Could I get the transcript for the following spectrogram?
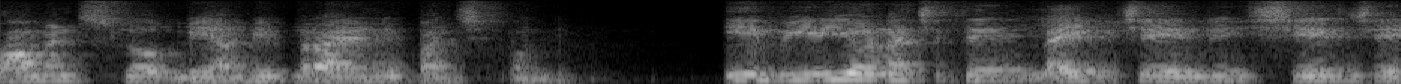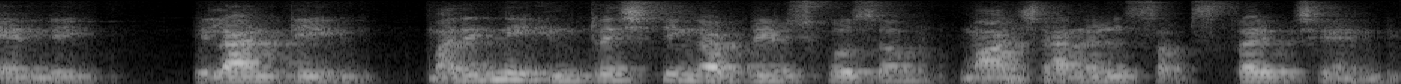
కామెంట్స్లో మీ అభిప్రాయాన్ని పంచుకోండి. ఈ వీడియో నచ్చితే లైక్ చేయండి షేర్ చేయండి. ఇలాంటి మరిన్ని ఇంట్రెస్టింగ్ అప్డేట్స్ కోసం మా ఛానల్ సబ్స్క్రైబ్ చేయండి.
